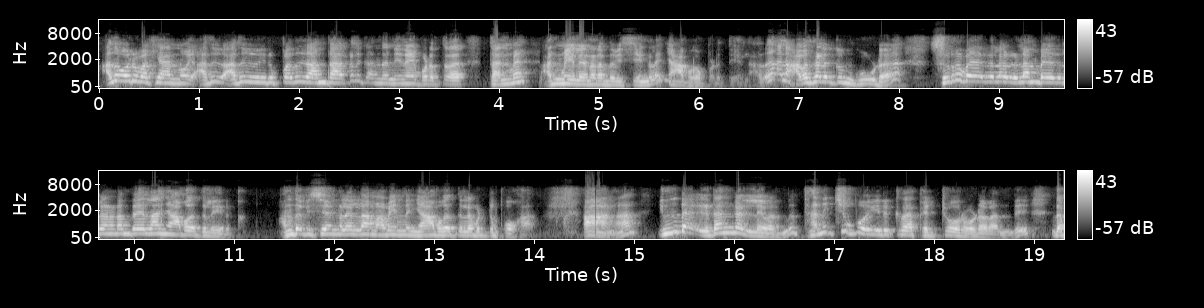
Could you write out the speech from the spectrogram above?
அது ஒரு வகையான நோய். அது அது இருப்பது அந்த ஆக்களுக்கு அந்த நினைவுபடுத்துற தன்மை. அண்மையில நடந்த விஷயங்களை ஞாபகப்படுத்த இல்லாது ஆனா அவர்களுக்கும் கூட சிறு வயதுல இளம் வயதுல நடந்ததெல்லாம் ஞாபகத்துல இருக்கும் அந்த விஷயங்கள் எல்லாம் அவன் இந்த ஞாபகத்துல விட்டு போகாது. ஆனா இந்த இடங்கள்ல வந்து தனிச்சு போயிருக்கிற பெற்றோரோட வந்து இந்த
